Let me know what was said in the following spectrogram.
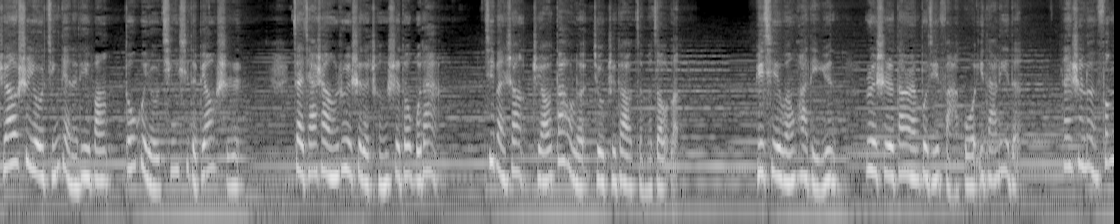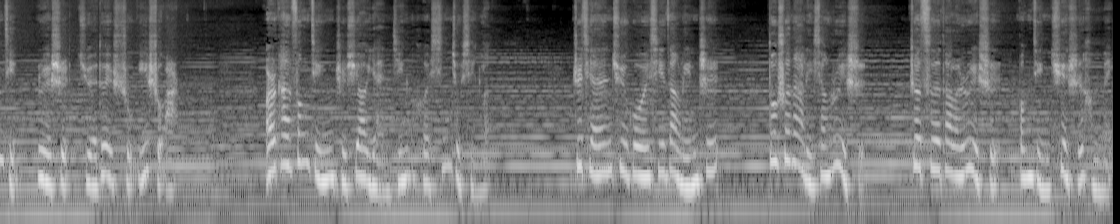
只要是有景点的地方，都会有清晰的标识。再加上瑞士的城市都不大，基本上只要到了就知道怎么走了。比起文化底蕴，瑞士当然不及法国、意大利的，但是论风景，瑞士绝对数一数二。而看风景只需要眼睛和心就行了。之前去过西藏林芝，都说那里像瑞士。这次到了瑞士，风景确实很美，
